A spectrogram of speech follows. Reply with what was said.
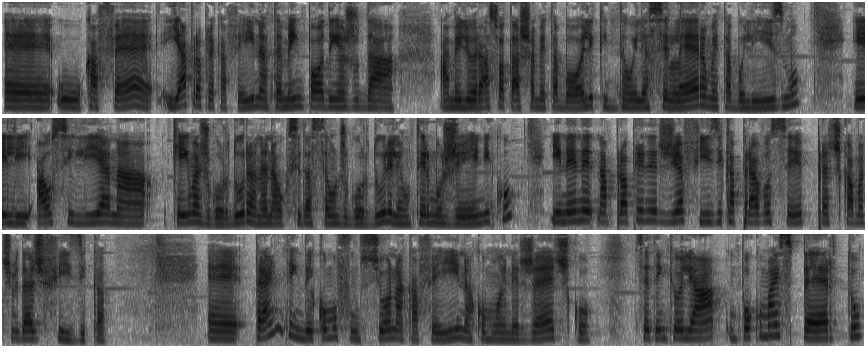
É, o café e a própria cafeína também podem ajudar a melhorar sua taxa metabólica, então ele acelera o metabolismo, ele auxilia na queima de gordura, né, na oxidação de gordura, ele é um termogênico e na própria energia física para você praticar uma atividade física. É, para entender como funciona a cafeína como um energético, você tem que olhar um pouco mais perto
